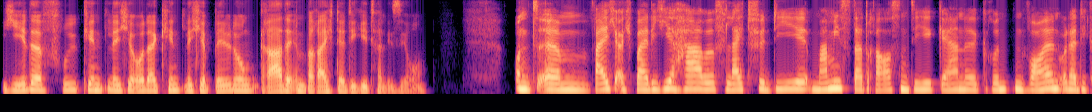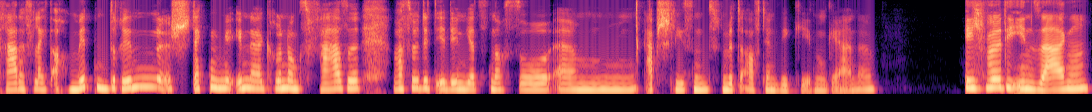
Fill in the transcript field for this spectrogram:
jede frühkindliche oder kindliche Bildung, gerade im Bereich der Digitalisierung. Und ähm, weil ich euch beide hier habe, vielleicht für die Mamis da draußen, die gerne gründen wollen oder die gerade vielleicht auch mittendrin stecken in der Gründungsphase, was würdet ihr denen jetzt noch so ähm, abschließend mit auf den Weg geben gerne? Ich würde Ihnen sagen,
